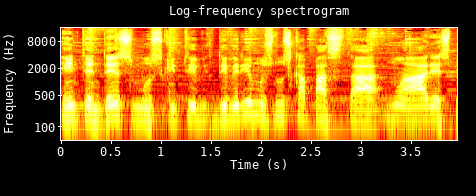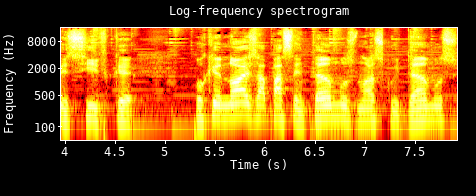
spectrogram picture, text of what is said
entendêssemos que deveríamos nos capacitar numa área específica, porque nós apacentamos, nós cuidamos,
